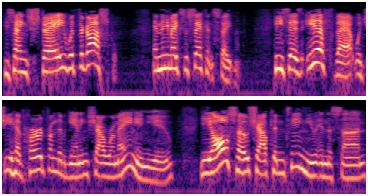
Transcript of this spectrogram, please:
He's saying, stay with the gospel. And then he makes a second statement. He says, If that which ye have heard from the beginning shall remain in you, ye also shall continue in the Son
